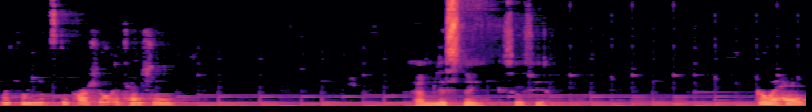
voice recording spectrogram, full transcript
which leads to partial attention. I'm listening, Sophia. Go ahead.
